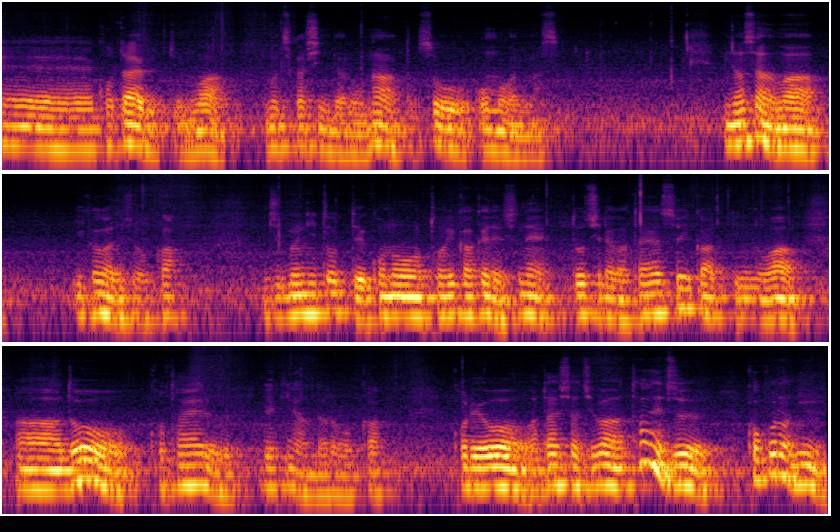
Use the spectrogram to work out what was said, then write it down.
えー、答えるっていうのは難しいんだろうなとそう思われます。皆さんはいかがでしょうか？自分にとってこの問いかけですねどちらがたやすいかっていうのはあどう答えるべきなんだろうか？これを私たちは絶えず心に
